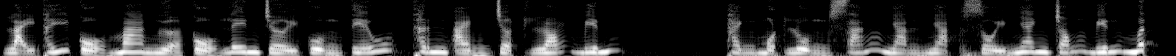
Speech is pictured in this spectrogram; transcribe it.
Lại thấy cổ ma ngửa cổ lên trời cuồng tiếu, thân ảnh chợt lói biến. Thành một luồng sáng nhàn nhạt rồi nhanh chóng biến mất.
